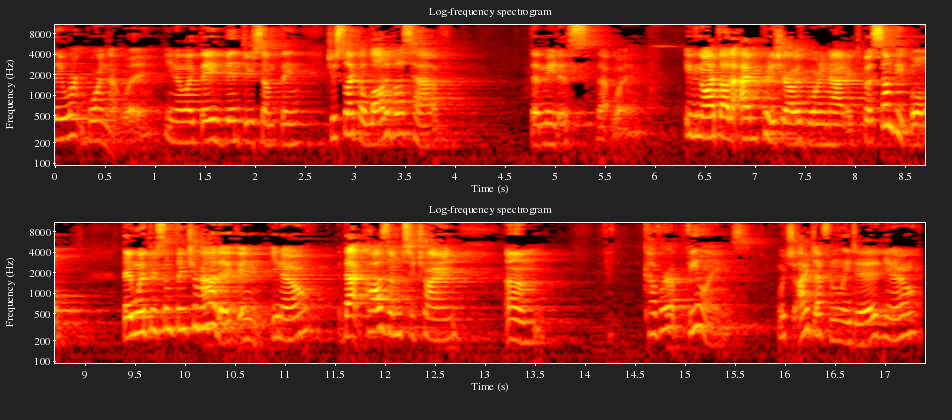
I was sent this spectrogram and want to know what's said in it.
they weren't born that way. You know, like they'd been through something, just like a lot of us have, that made us that way. Even though I thought, I'm pretty sure I was born an addict, but some people, they went through something traumatic, and, you know, that caused them to try and um, cover up feelings, which I definitely did, you know.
